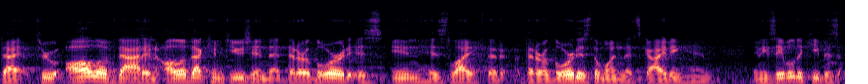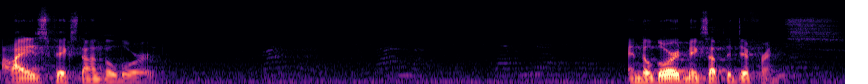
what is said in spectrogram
that through all of that and all of that confusion that, that our lord is in his life that, that our lord is the one that's guiding him and he's able to keep his eyes fixed on the lord. And the lord makes up the difference.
